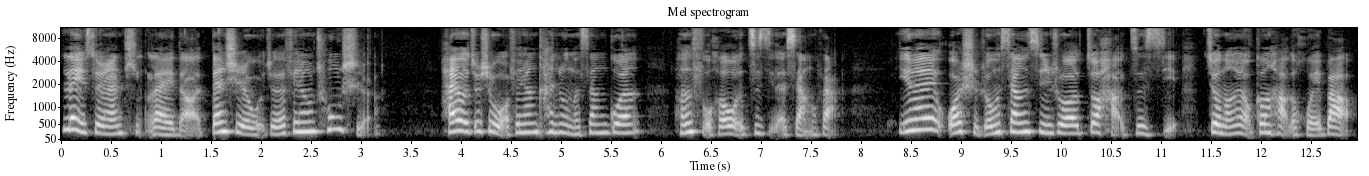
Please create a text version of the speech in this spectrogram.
累虽然挺累的，但是我觉得非常充实。还有就是我非常看重的三观，很符合我自己的想法。因为我始终相信说做好自己就能有更好的回报，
